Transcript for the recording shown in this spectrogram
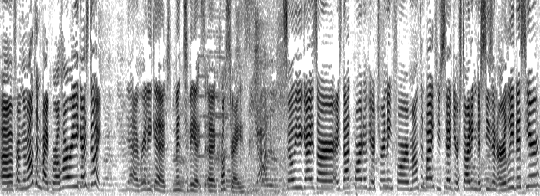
Uh, from the mountain bike world. How are you guys doing? Yeah, really good. Meant to be at a cross race. Yeah. So you guys are. Is that part of your training for mountain bike? You said you're starting the season early this year.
